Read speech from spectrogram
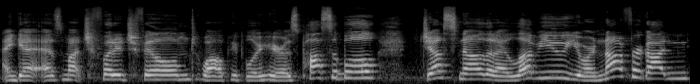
and get as much footage filmed while people are here as possible just know that I love you, you are not forgotten,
